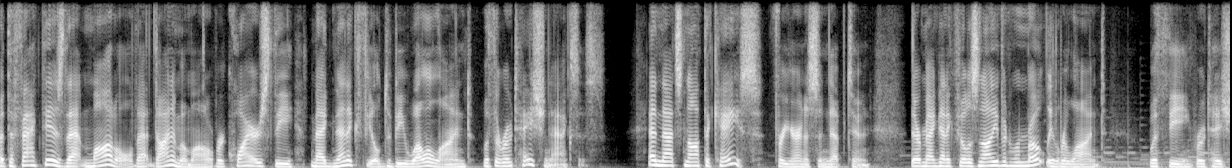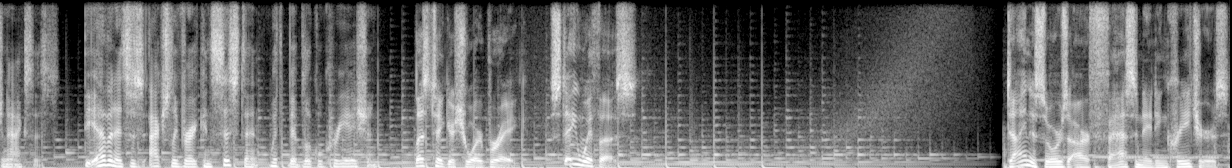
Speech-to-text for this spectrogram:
But the fact is, that model, that dynamo model, requires the magnetic field to be well aligned with the rotation axis. And that's not the case for Uranus and Neptune. Their magnetic field is not even remotely aligned with the rotation axis. The evidence is actually very consistent with biblical creation. Let's take a short break. Stay with us. Dinosaurs are fascinating creatures.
